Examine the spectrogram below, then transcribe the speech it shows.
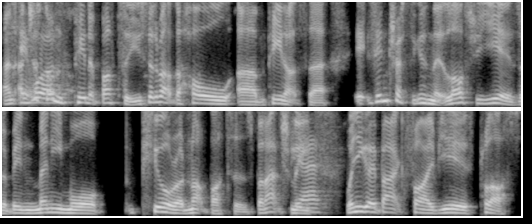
And, and just was. on peanut butter, you said about the whole um, peanuts there. It's interesting, isn't it? The last few years there have been many more purer nut butters, but actually, yes. when you go back five years plus,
